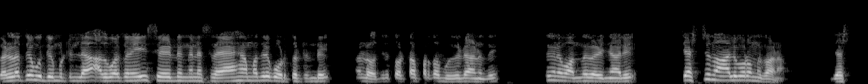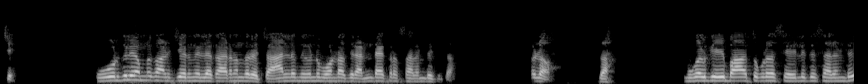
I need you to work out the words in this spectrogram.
വെള്ളത്തിന് ബുദ്ധിമുട്ടില്ല. അതുപോലെ തന്നെ ഈ സൈഡിൽ ഇങ്ങനെ സ്നേഹമതിൽ കൊടുത്തിട്ടുണ്ട്. കണ്ടോ? ഇതിന് തൊട്ടപ്പുറത്തെ വീടാണിത്. ഇതിങ്ങനെ വന്നു കഴിഞ്ഞാൽ ജസ്റ്റ് നാലുപുറം ഒന്ന് കാണാം. ജസ്റ്റ് കൂടുതൽ നമ്മൾ കാണിച്ചു തരുന്നില്ല. കാരണം എന്താ പറയുക? ചാനൽ നീണ്ടു പോകേണ്ട അത് രണ്ടേക്കർ സ്ഥലം വെച്ചിട്ടാണ് കേട്ടോ ഇതാ മുകൾക്ക് ഈ ഭാഗത്ത് കൂടെ സൈഡിലേക്ക് സ്ഥലമുണ്ട്.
